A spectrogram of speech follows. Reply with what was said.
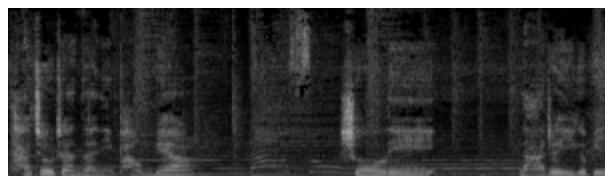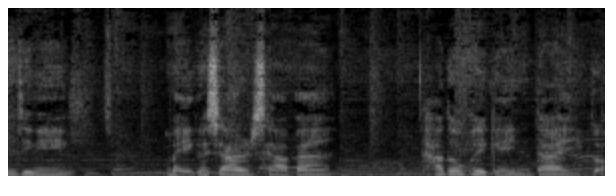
他就站在你旁边，手里拿着一个冰激凌，每个夏日下班。他都会给你带一个，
